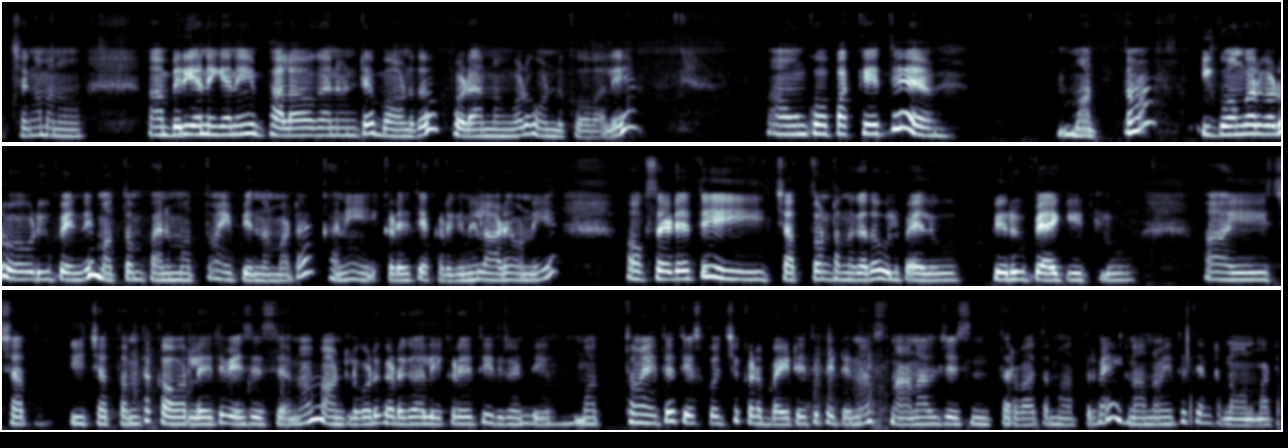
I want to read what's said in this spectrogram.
అచ్చంగా మనం బిర్యానీ కానీ పలావ్ కానీ ఉంటే బాగుండదు. పొడి అన్నం కూడా వండుకోవాలి. ఇంకో పక్క అయితే మొత్తం ఈ గోంగూర కూడా ఉడికిపోయింది. మొత్తం పని మొత్తం అయిపోయింది అనమాట కానీ ఇక్కడైతే ఎక్కడ గిన్నెలు ఆడే ఉన్నాయి. ఒక సైడ్ అయితే ఈ చెత్త ఉంటుంది కదా ఉల్లిపాయలు పెరుగు ప్యాకెట్లు ఈ చెత్త ఈ చెత్త అంతా కవర్లు అయితే వేసేసాను. అంట్లు కూడా కడగాలి. ఇక్కడైతే ఇదిగండి. మొత్తం అయితే తీసుకొచ్చి ఇక్కడ బయట అయితే పెట్టాను. స్నానాలు చేసిన తర్వాత మాత్రమే అన్నం అయితే తింటున్నాం అనమాట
